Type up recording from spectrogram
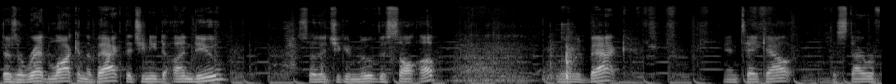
There's a red lock in the back that you need to undo so that you can move the saw up, move it back, and take out the styrofoam.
